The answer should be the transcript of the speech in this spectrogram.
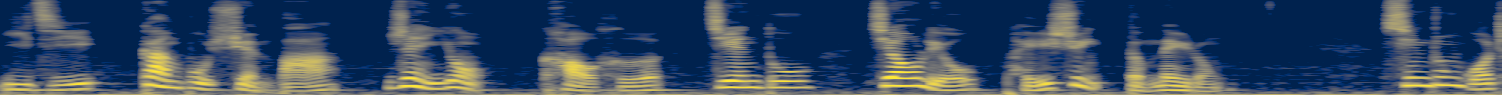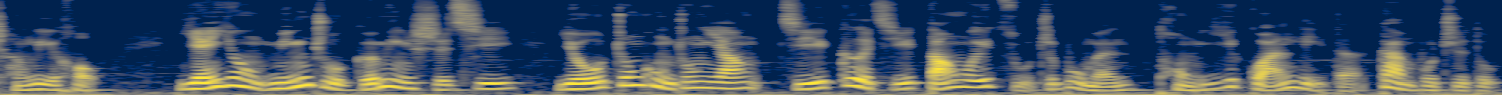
以及干部选拔、任用、考核、监督。交流、培训等内容。新中国成立后，沿用民主革命时期由中共中央及各级党委组织部门统一管理的干部制度。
